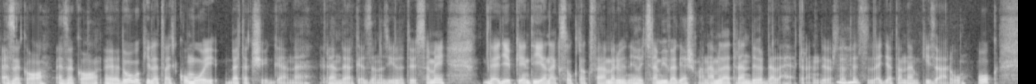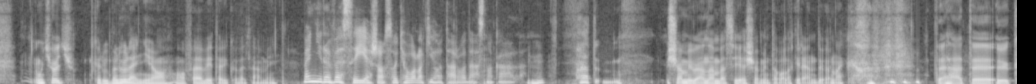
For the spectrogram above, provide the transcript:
ezek a, ezek a dolgok, illetve egy komoly betegséggel ne rendelkezzen az illető személy. De egyébként ilyenek szoktak felmerülni, hogy szemüveges már nem lehet rendőr, de lehet rendőr. Tehát mhm. ez egyáltalán nem kizáró ok. Úgyhogy körülbelül ennyi a, a felvételi követelmény. Mennyire veszélyes az, hogyha valaki határvadásznak áll? Uh-huh. Hát semmivel nem veszélyesebb, mint a valaki rendőrnek. Tehát ők,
